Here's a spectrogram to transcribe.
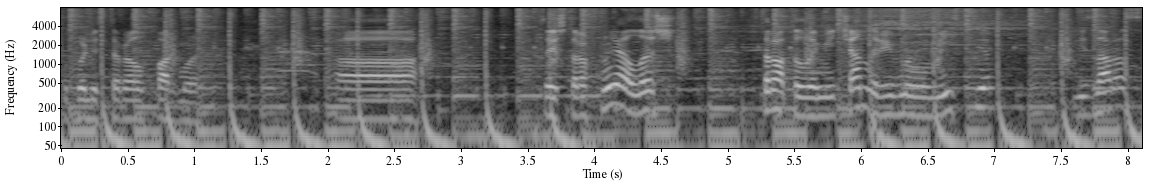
футболісти Реал Фарми цей штрафний, але ж втратили м'яча на рівному місці. І зараз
